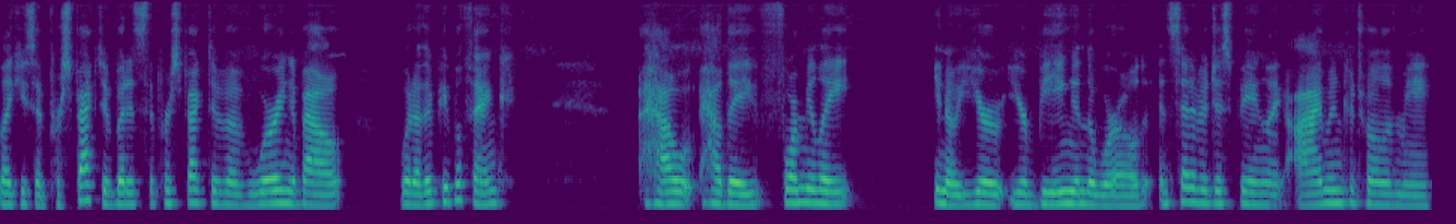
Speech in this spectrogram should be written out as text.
like you said perspective but it's the perspective of worrying about what other people think how how they formulate you know your your being in the world instead of it just being like i'm in control of me.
